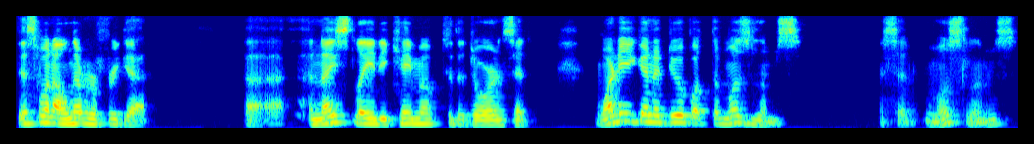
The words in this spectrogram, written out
this one I'll never forget. Uh, a nice lady came up to the door and said, "What are you going to do about the Muslims?" I said, Muslims?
